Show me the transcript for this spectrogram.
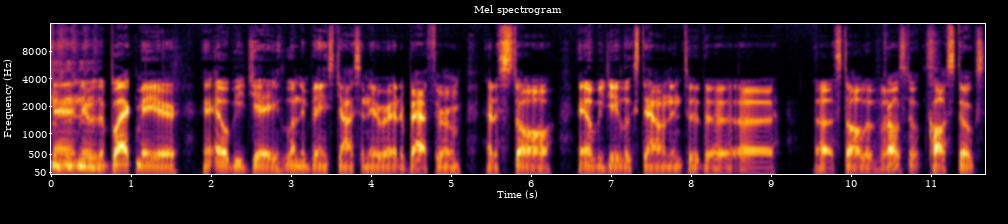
and there was a black mayor and LBJ, Lyndon Baines Johnson. They were at a bathroom at a stall, and LBJ looks down into the uh, uh, stall of uh, Carl Stokes. Carl Stokes,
